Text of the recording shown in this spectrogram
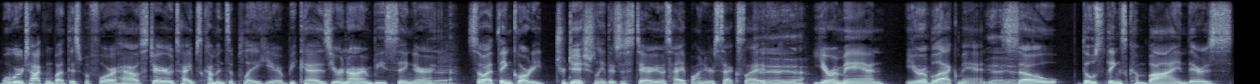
Well, we were talking about this before, how stereotypes come into play here because you're an R&B singer. Yeah. So I think already traditionally there's a stereotype on your sex life. Yeah, yeah, yeah. You're a man. You're a black man. Yeah, yeah. So those things combined, there's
